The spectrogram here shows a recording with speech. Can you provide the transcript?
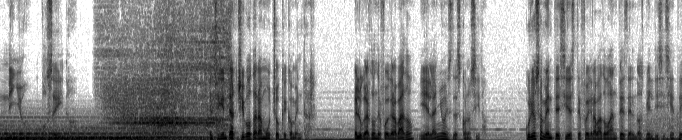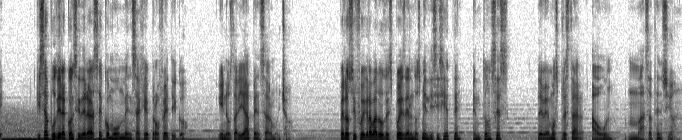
Niño poseído. El siguiente archivo dará mucho que comentar. El lugar donde fue grabado y el año es desconocido. Curiosamente, si este fue grabado antes del 2017, quizá pudiera considerarse como un mensaje profético, y nos daría a pensar mucho. Pero si fue grabado después del 2017, entonces debemos prestar aún más atención.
